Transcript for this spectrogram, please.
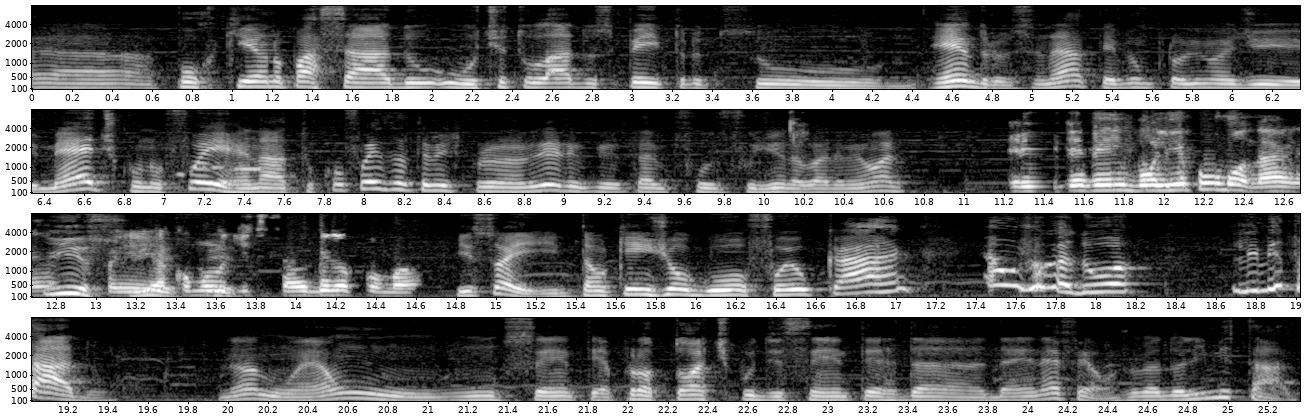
Uh, porque ano passado o titular dos Patriots, o Andrews, né, teve um problema de médico, não foi, Renato? Qual foi exatamente o problema dele que está fugindo agora da memória? Ele teve embolia pulmonar, né? Isso, foi isso, acúmulo isso. de sangue no pulmão. Isso aí. Então quem jogou foi o Carr. É um jogador limitado. Não, não é um, um center, é protótipo de center da, da NFL. É um jogador limitado.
